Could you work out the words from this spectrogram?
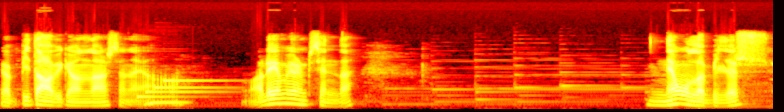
Ya bir daha bir göndersene ya. Arayamıyorum ki seni de. Ne olabilir?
